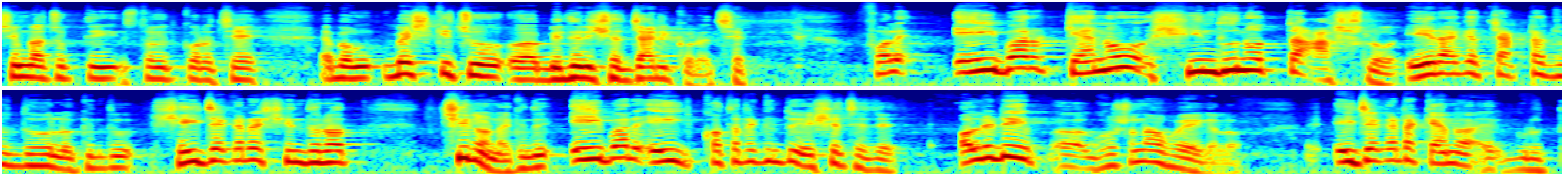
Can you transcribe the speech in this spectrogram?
সিমলা চুক্তি স্থগিত করেছে এবং বেশ কিছু বিধিনিষেধ জারি করেছে। ফলে এইবার কেন সিন্ধুনদটা আসলো? এর আগে চারটা যুদ্ধ হলো, কিন্তু সেই জায়গাটায় সিন্ধুনদ ছিল না। কিন্তু এইবার এই কথাটা কিন্তু এসেছে যে অলরেডি ঘোষণা হয়ে গেল। এই জায়গাটা কেন গুরুত্ব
